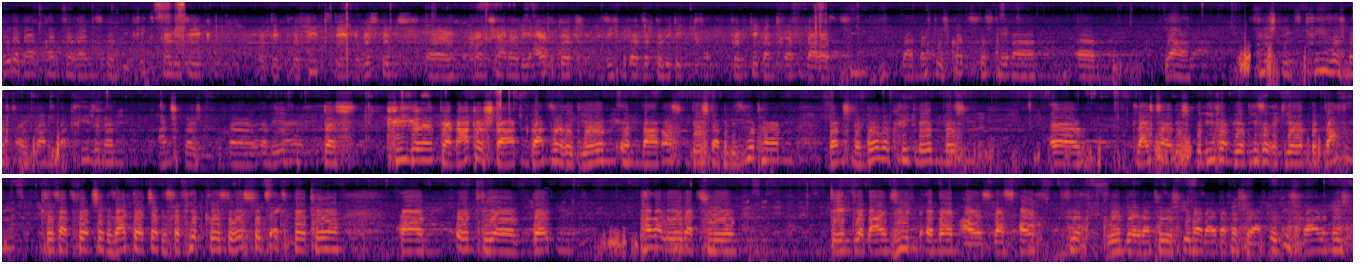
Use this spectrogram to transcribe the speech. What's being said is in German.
und die Kriegspolitik und den Profit, den Rüstungskonzerne, die auch dort sich mit unseren Politik, Politikern treffen, daraus ziehen. Dann möchte ich kurz das Thema ähm, ja, Flüchtlingskrise, ich möchte es eigentlich gar nicht mal Krise nennen, ansprechen. Äh, erleben, dass Kriege der NATO-Staaten ganze Regionen im Nahen Osten destabilisiert haben, Menschen im Bürgerkrieg leben müssen. Äh, gleichzeitig beliefern wir diese Region mit Waffen. Chris hat es vorhin schon gesagt, Deutschland ist der viertgrößte Rüstungsexporteur. Ähm, und wir wollten parallel dazu den globalen Süden enorm aus, was auch Fluchtgründe natürlich immer weiter verschärft. Und ich frage mich,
